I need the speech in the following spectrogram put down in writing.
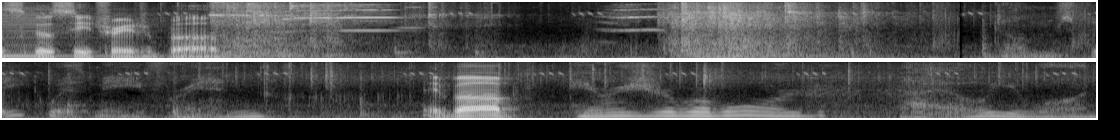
Let's go see Trader Bob. Come speak with me, friend. Hey, Bob. Here is your reward. I owe you one.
